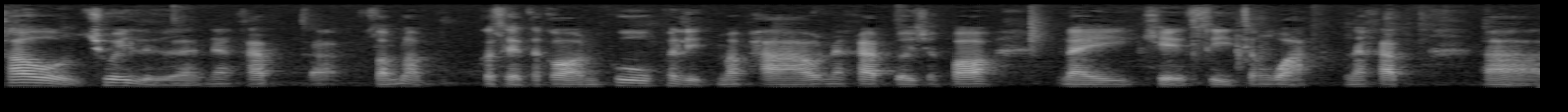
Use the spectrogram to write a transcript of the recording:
เข้าช่วยเหลือนะครับสำหรับ ษตรกรผู้ผลิตมะพร้าวนะครับ โดยเฉพาะในเขต 4 จังหวัดนะครับอ่า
